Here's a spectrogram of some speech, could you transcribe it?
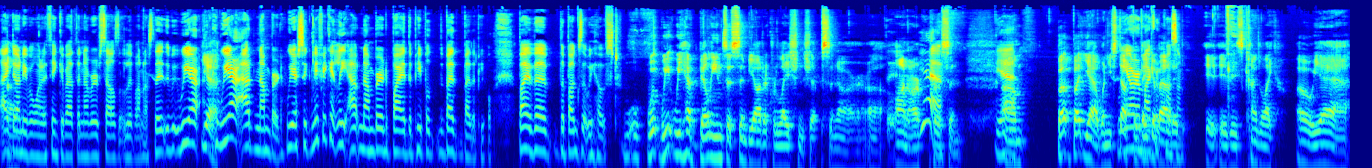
I don't um, even want to think about the number of cells that live on us. We are yeah. we are outnumbered. We are significantly outnumbered by the people by by the people by the the bugs that we host. We we, we have billions of symbiotic relationships in our uh, on our yeah. person. Yeah. Um, But but yeah, when you stop to think about it, it, it is kind of like, oh yeah,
